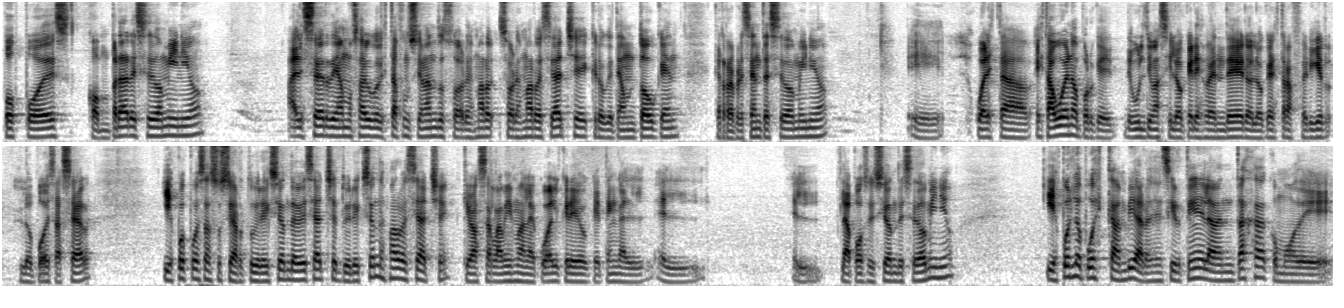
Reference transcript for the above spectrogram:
Vos podés comprar ese dominio. Al ser, digamos, algo que está funcionando sobre Smart, sobre Smart BCH, creo que te da un token que representa ese dominio eh, lo cual está, está bueno porque de última si lo querés vender o lo querés transferir lo puedes hacer. Y después puedes asociar tu dirección de BCH, tu dirección de Smart BCH, que va a ser la misma en la cual creo que tenga la posesión de ese dominio. Y después lo puedes cambiar, es decir, tiene la ventaja como de,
